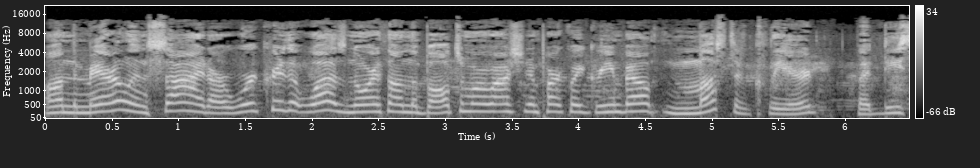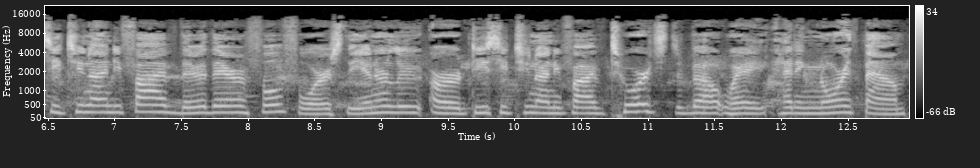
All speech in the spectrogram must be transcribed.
On the Maryland side, our work crew that was north on the Baltimore Washington Parkway Greenbelt must have cleared. But DC 295, they're there in full force. The interlude, or DC 295 towards the Beltway heading northbound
